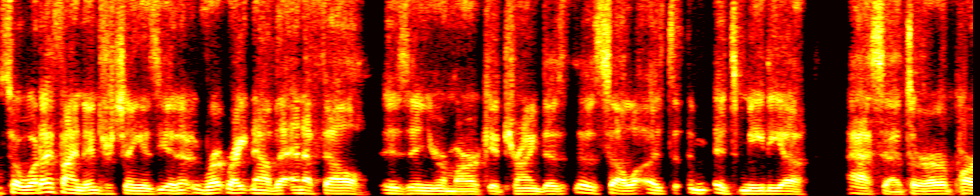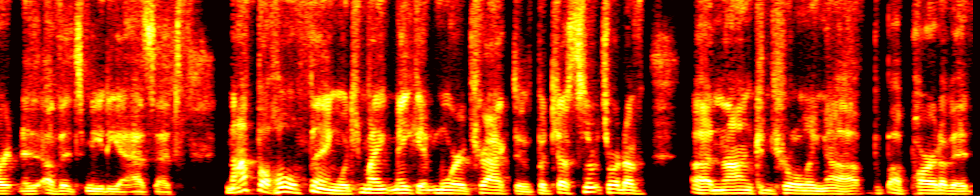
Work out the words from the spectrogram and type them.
so what I find interesting is you know, right now the NFL is in your market trying to uh, sell its, its media assets or a part of its media assets. Not the whole thing, which might make it more attractive, but just sort of a non-controlling uh, a part of it.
